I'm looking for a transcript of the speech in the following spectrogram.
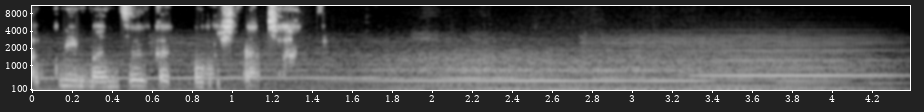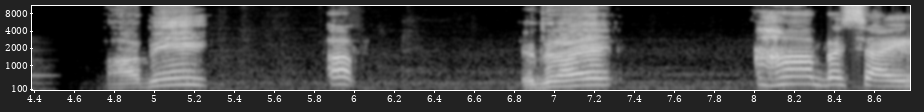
अपनी मंजिल तक पहुँचना चाहती भाभी? अब इधर आए। हाँ बस आई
